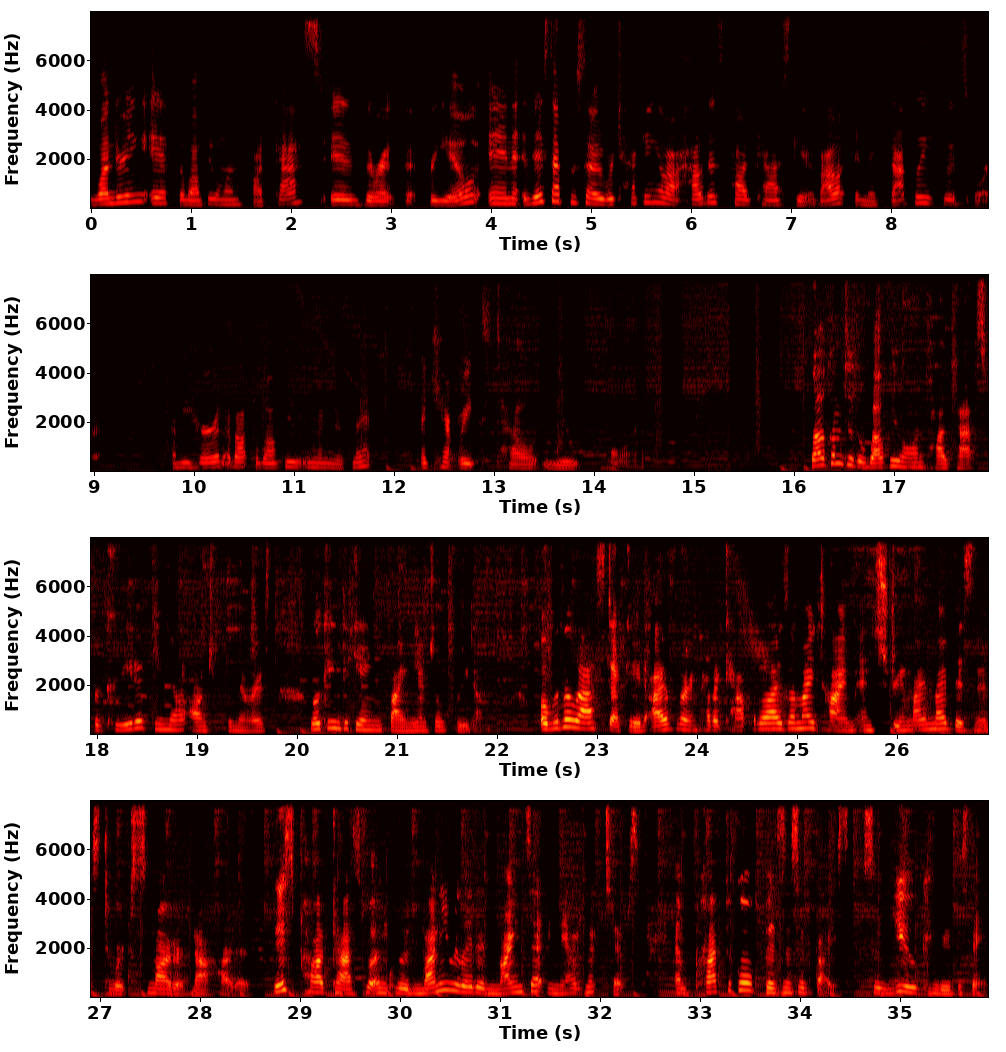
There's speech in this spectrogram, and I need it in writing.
wondering if the Wealthy Woman podcast is the right fit for you. In this episode, we're talking about how this podcast came about and exactly who it's for. Have you heard about the Wealthy Woman movement? I can't wait to tell you more. Welcome to the Wealthy Woman podcast for creative female entrepreneurs looking to gain financial freedom. Over the last decade, I've learned how to capitalize on my time and streamline my business to work smarter, not harder. This podcast will include money related mindset and management tips and practical business advice so you can do the same.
